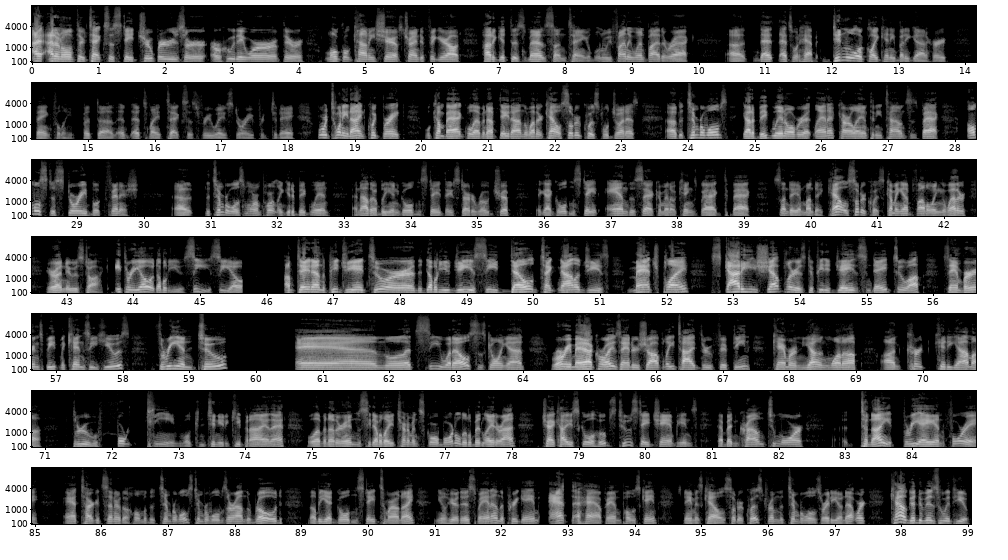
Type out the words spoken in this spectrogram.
I, I don't know if they're Texas state troopers or, or who they were, or if they're local county sheriffs trying to figure out how to get this mess untangled. When we finally went by the rack, uh, that that's what happened. Didn't look like anybody got hurt, thankfully. But uh, that's my Texas freeway story for today. 429, quick break. We'll come back. We'll have an update on the weather. Cal Soderquist will join us uh, the Timberwolves got a big win over Atlanta. Karl-Anthony Towns is back. Almost a storybook finish. Uh, the Timberwolves, more importantly, get a big win, and now they'll be in Golden State. They start a road trip. They got Golden State and the Sacramento Kings back to back Sunday and Monday. Cal Soderquist coming up following the weather here on News Talk. 830 WCCO. Update on the PGA Tour, the WGC Dell Technologies match play. Scotty Scheffler has defeated Jason Day two up. Sam Burns beat Mackenzie Hughes three and two. And let's see what else is going on. Rory McIlroy, Xander Schauffele tied through 15. Cameron Young one up on Kurt Kitayama through 14. We'll continue to keep an eye on that. We'll have another NCAA tournament scoreboard a little bit later on. Check high school hoops. Two state champions have been crowned. Two more uh, tonight, 3A and 4A at Target Center, the home of the Timberwolves. Timberwolves are on the road. They'll be at Golden State tomorrow night. You'll hear this man on the pregame, at the half, and postgame. His name is Cal Soderquist from the Timberwolves Radio Network. Cal, good to visit with you.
